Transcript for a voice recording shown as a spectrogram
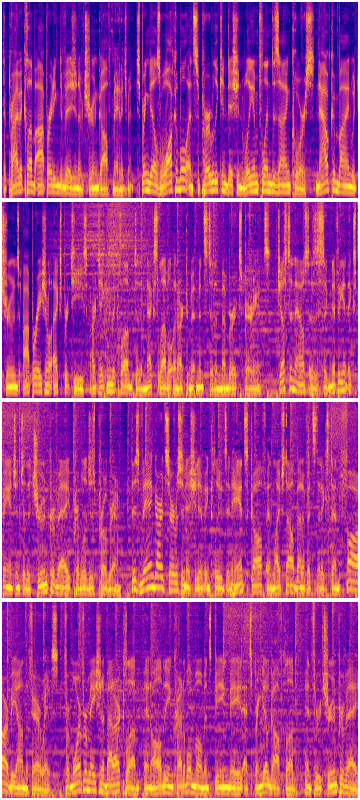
the private club operating division of Troon Golf Management? Springdale's walkable and superbly conditioned William Flynn design course, now combined with Troon's operational expertise, are taking the club to the next level in our commitments to the member experience. Just announced as a significant significant expansion to the Troon Privé Privileges program. This Vanguard service initiative includes enhanced golf and lifestyle benefits that extend far beyond the fairways. For more information about our club and all the incredible moments being made at Springdale Golf Club and through Troon Privé,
